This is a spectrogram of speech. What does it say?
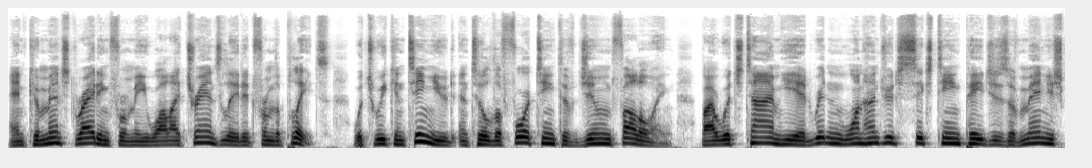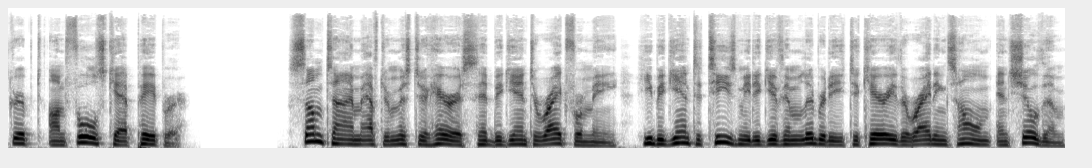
and commenced writing for me while I translated from the plates, which we continued until the 14th of June following, by which time he had written 116 pages of manuscript on foolscap paper. Some time after Mr. Harris had begun to write for me, he began to tease me to give him liberty to carry the writings home and show them,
